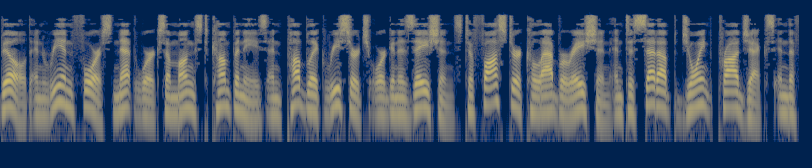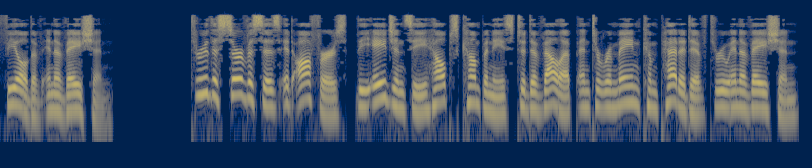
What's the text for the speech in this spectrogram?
build and reinforce networks amongst companies and public research organizations to foster collaboration and to set up joint projects in the field of innovation. Through the services it offers, the agency helps companies to develop and to remain competitive through innovation.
